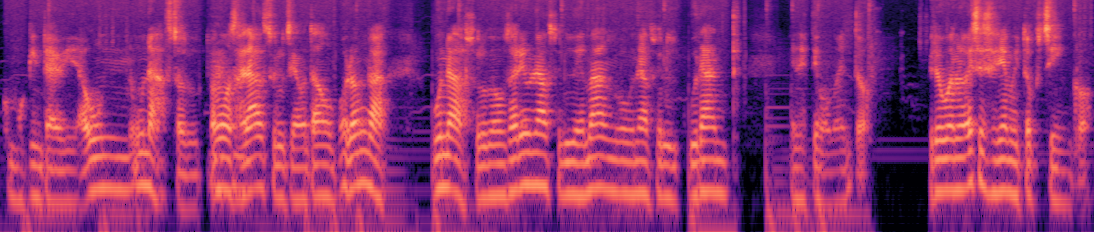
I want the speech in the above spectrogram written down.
como quinta bebida. Un, un Absolute. Vamos al Absolute, si anotamos polonga. Un Absolute. Me gustaría un Absolute de mango, un Absolute curant en este momento. Pero bueno, ese sería mi top 5.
